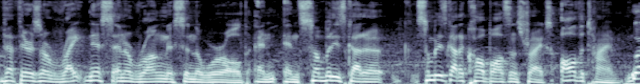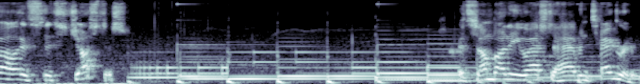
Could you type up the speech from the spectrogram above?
that there's a rightness and a wrongness in the world, and and somebody's got to somebody's got to call balls and strikes all the time. Well, it's it's justice. It's somebody who has to have integrity.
